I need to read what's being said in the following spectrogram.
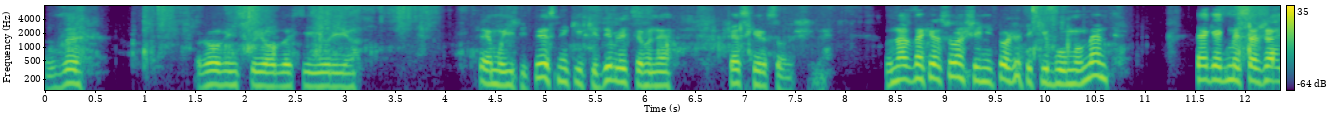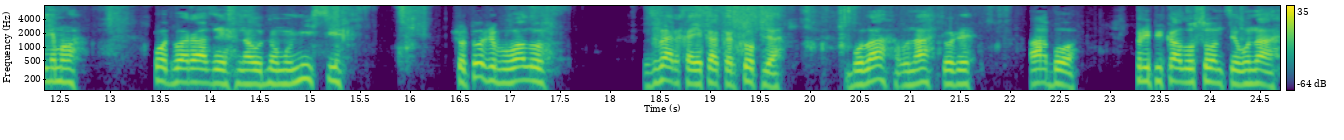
з Ровенської області Юрію. Це мої підписники, які дивляться мене ще з Херсонщини. У нас на Херсонщині теж такий був момент, так як ми саджаємо по два рази на одному місці, що теж бувало зверху, яка картопля була, вона теж або припікало сонце, вона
